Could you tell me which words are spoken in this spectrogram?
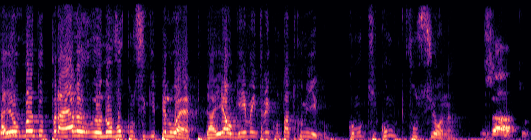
aí eu mando pra ela, eu não vou conseguir pelo app. Daí alguém vai entrar em contato comigo. Como que, como que funciona? Exato.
